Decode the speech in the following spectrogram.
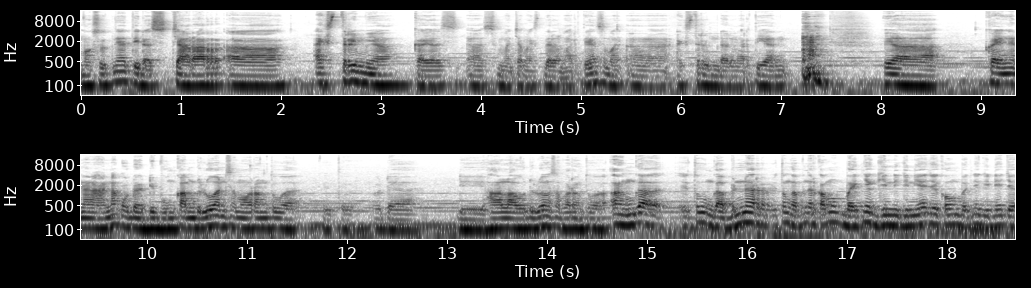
maksudnya tidak secara uh, ekstrim ya kayak uh, semacam dalam artian sema- uh, ekstrim dalam artian ya keinginan anak udah dibungkam duluan sama orang tua gitu. Udah dihalau duluan sama orang tua. Ah enggak itu enggak benar itu enggak benar. Kamu baiknya gini gini aja kamu baiknya gini aja.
